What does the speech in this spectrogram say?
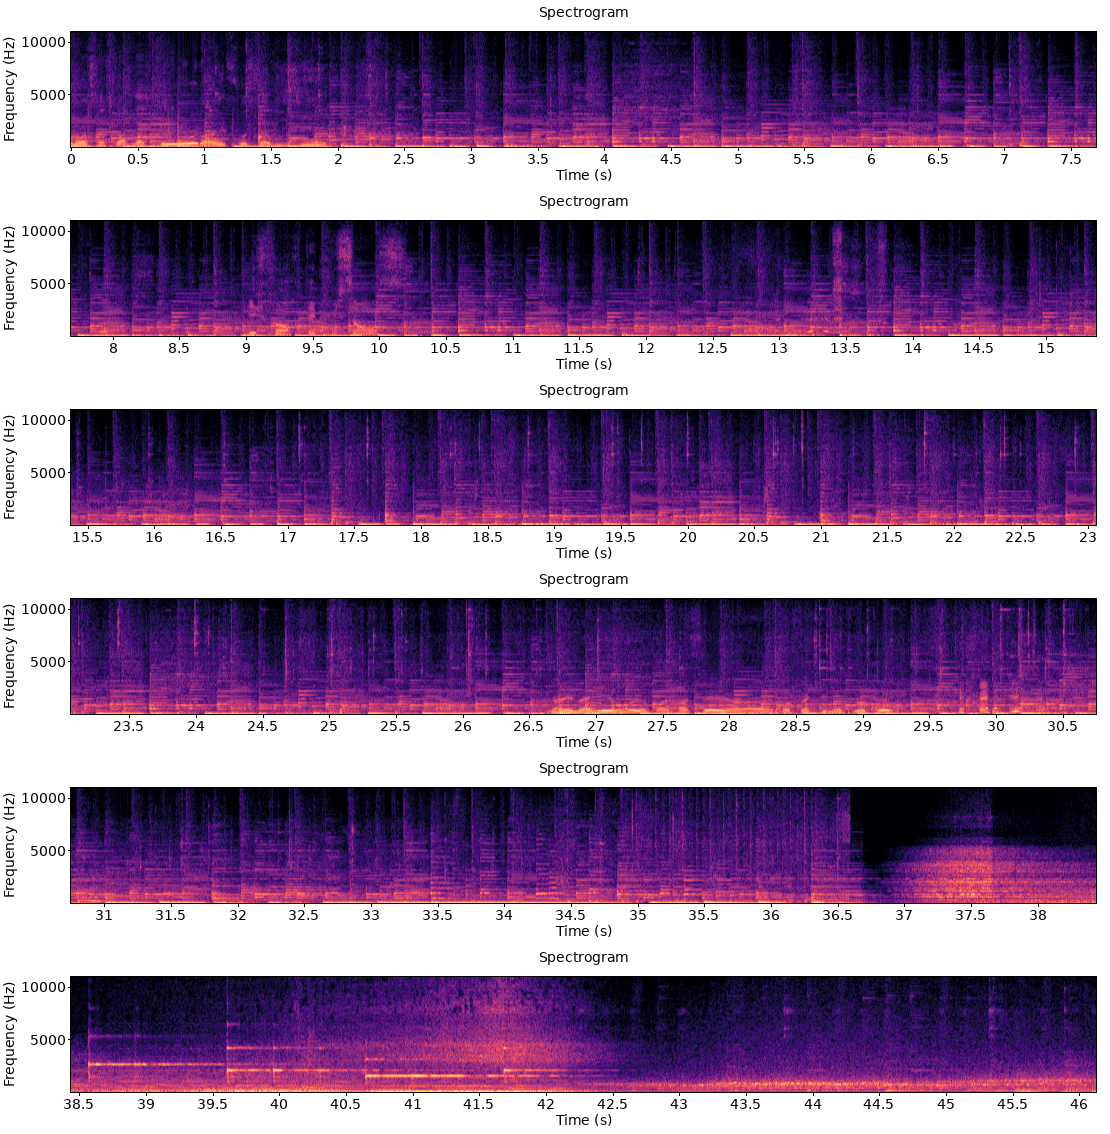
Commence à faire de la PO dans les fosses à. Et forte et puissance. Dans les maniérous, il pourrait passer, euh, pour toi qui monte le.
